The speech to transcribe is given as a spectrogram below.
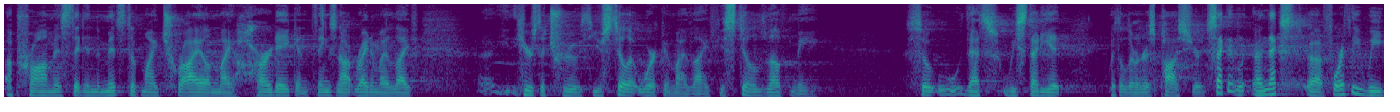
a promise that in the midst of my trial my heartache and things not right in my life, uh, here's the truth. You're still at work in my life. You still love me. So that's, we study it with a learner's posture. Second, uh, next, uh, fourthly, we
